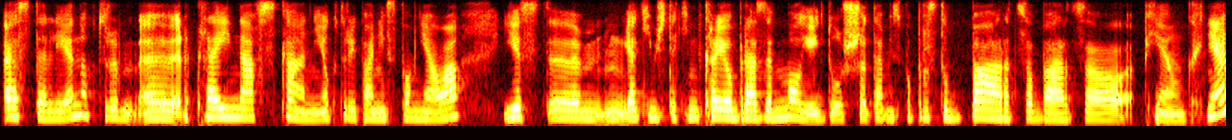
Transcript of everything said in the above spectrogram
Estelien, o którym e, kraina w Skanii, o której pani wspomniała, jest e, jakimś takim krajobrazem mojej duszy. Tam jest po prostu bardzo, bardzo pięknie.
